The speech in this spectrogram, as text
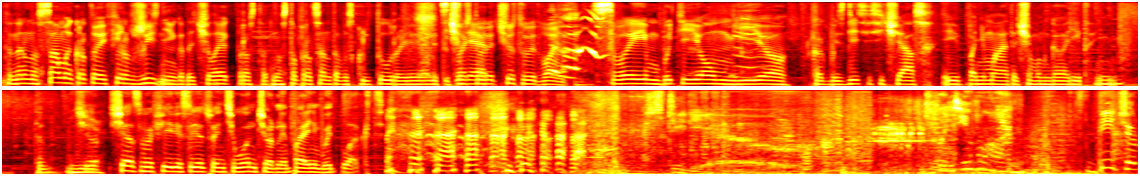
Это, наверное, самый крутой эфир в жизни, когда человек просто на 100% из культуры и олицетворяет чувствует, чувствует вайб. своим бытием ее как бы здесь и сейчас и понимает, о чем он говорит. Как е. Сейчас в эфире Studio 21 черный парень будет плакать. Studio 21. Вечер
